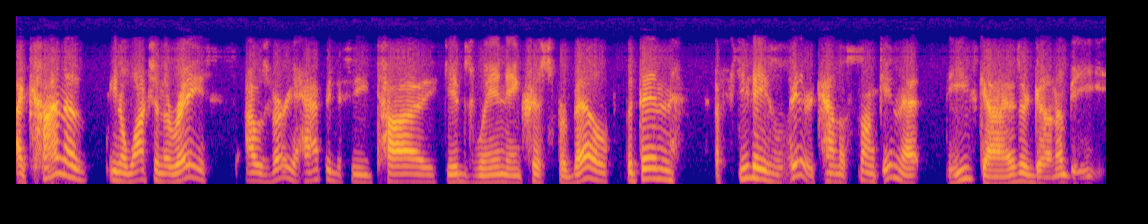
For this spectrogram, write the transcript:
I kind of you know, watching the race, I was very happy to see Ty Gibbs win and Christopher Bell. But then a few days later, it kind of sunk in that these guys are going to be,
